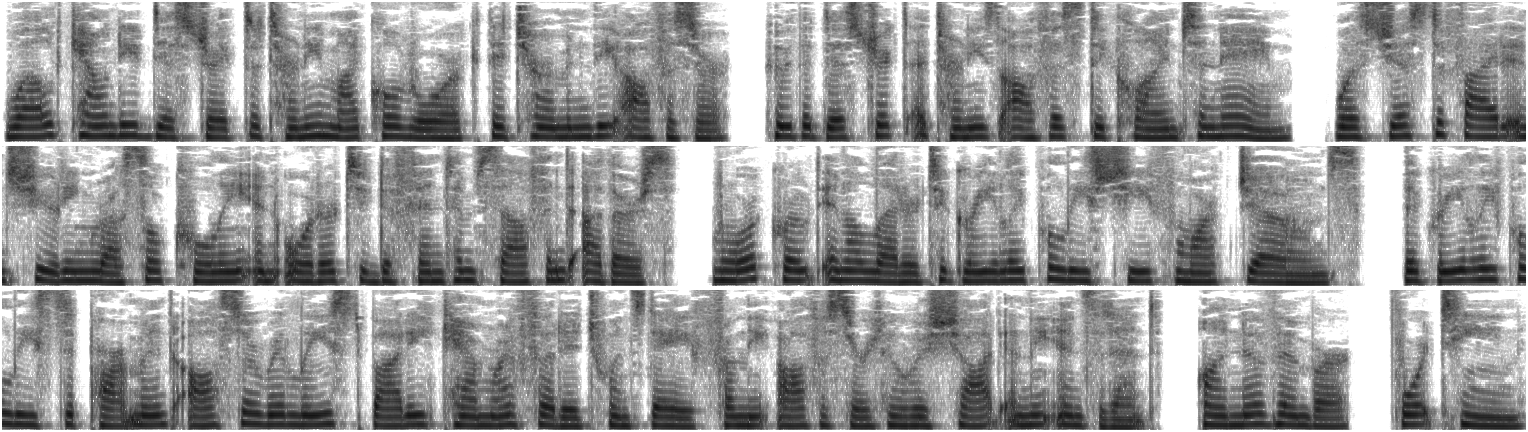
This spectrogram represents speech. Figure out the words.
Weld County District Attorney Michael Rourke determined the officer, who the district attorney's office declined to name, was justified in shooting Russell Cooley in order to defend himself and others. Rourke wrote in a letter to Greeley Police Chief Mark Jones. The Greeley Police Department also released body camera footage Wednesday from the officer who was shot in the incident. On November 14,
